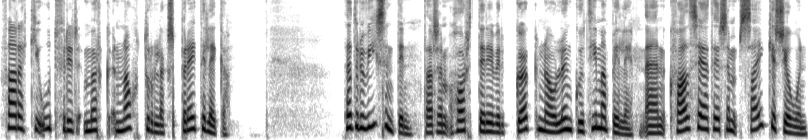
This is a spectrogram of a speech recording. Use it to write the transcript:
far ekki út fyrir mörg náttúrulags breytileika. Þetta eru vísindin þar sem hortir yfir gögn á löngu tímabili en hvað segja þeir sem sækja sjóin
